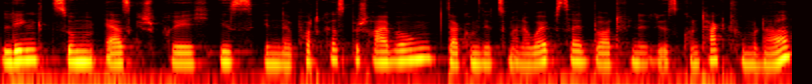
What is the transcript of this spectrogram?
Link zum Erstgespräch ist in der Podcast-Beschreibung. Da kommt ihr zu meiner Website. Dort findet ihr das Kontaktformular.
